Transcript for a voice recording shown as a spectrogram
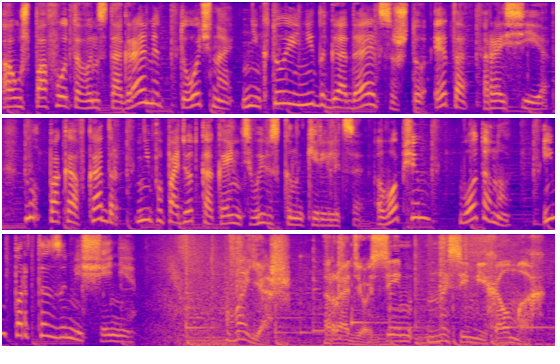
А уж по фото в Инстаграме точно никто и не догадается, что это Россия. Ну, пока в кадр не попадет какая-нибудь вывеска на кириллице. В общем, вот оно, импортозамещение. «Вояж» – радио 7 на семи холмах –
